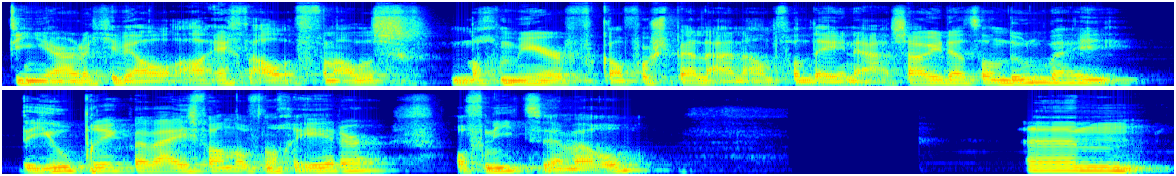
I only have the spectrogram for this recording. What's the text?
tien jaar dat je wel echt al, van alles nog meer kan voorspellen aan de hand van DNA. Zou je dat dan doen bij de hielprik bij wijze van, of nog eerder, of niet en waarom? Um,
